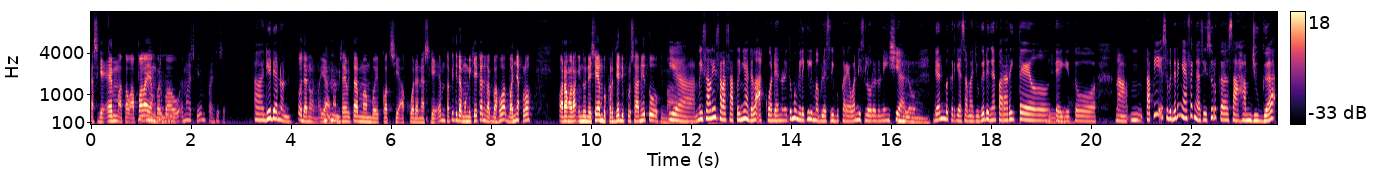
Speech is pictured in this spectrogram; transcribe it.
SGM atau apalah yang Mm-mm, berbau emang SGM Prancis ya? Eh, dia Danone. Oh Danone, oh ya. Nah Mm-mm. misalnya kita memboikot si Aqua dan SGM, tapi tidak memikirkan bahwa banyak loh orang-orang Indonesia yang bekerja di perusahaan itu gimana? Iya, misalnya salah satunya adalah Aqua Danone itu memiliki 15.000 karyawan di seluruh Indonesia loh. Hmm. Dan bekerja sama juga dengan para retail kayak Iya. gitu. Nah, mm, tapi sebenarnya ngefek nggak sih sur ke saham juga?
